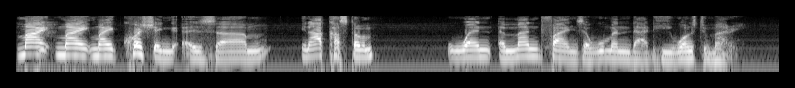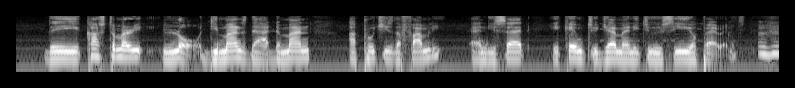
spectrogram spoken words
my my my question is um in our custom when a man finds a woman that he wants to marry the customary law demands that the man approaches the family and he said he came to germany to see your parents mm-hmm.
